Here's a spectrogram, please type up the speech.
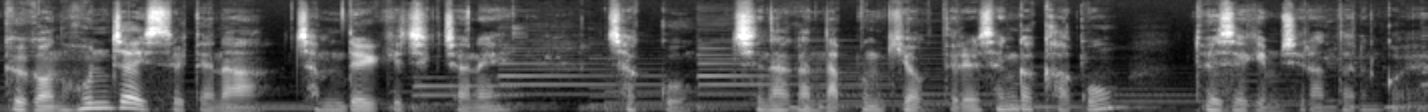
그건 혼자 있을 때나 잠들기 직전에 자꾸 지나간 나쁜 기억들을 생각하고 되새김질한다는 거예요.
